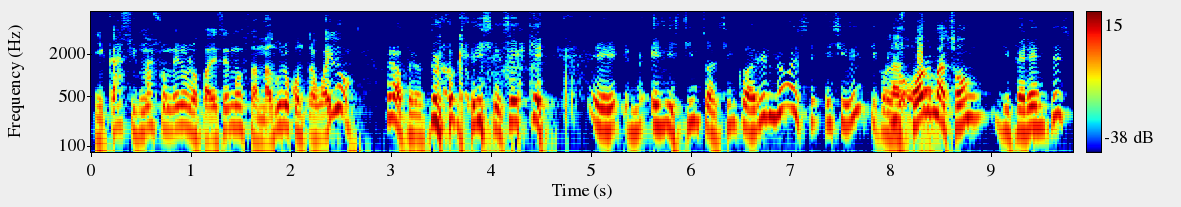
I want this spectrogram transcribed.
y casi más o menos nos parecemos a Maduro contra Guaidó. Pero, pero tú lo que dices es que eh, es distinto al 5 de abril. No, es, es idéntico. Las No. formas son diferentes,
